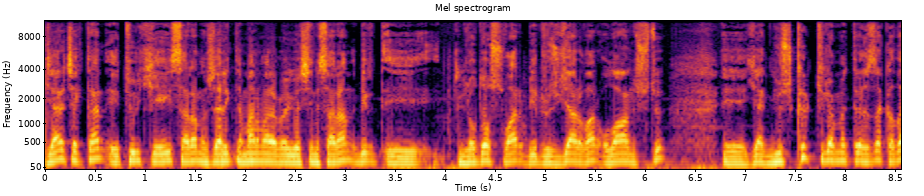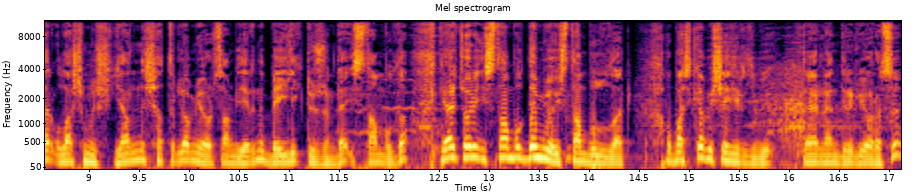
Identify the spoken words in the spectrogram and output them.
Gerçekten e, Türkiye'yi saran özellikle Marmara bölgesini saran bir e, lodos var, bir rüzgar var olağanüstü. E, yani 140 kilometre hıza kadar ulaşmış. Yanlış hatırlamıyorsam yerini Beylikdüzü'nde İstanbul'da. Gerçi oraya İstanbul demiyor İstanbullular. O başka bir şehir gibi değerlendiriliyor orası.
